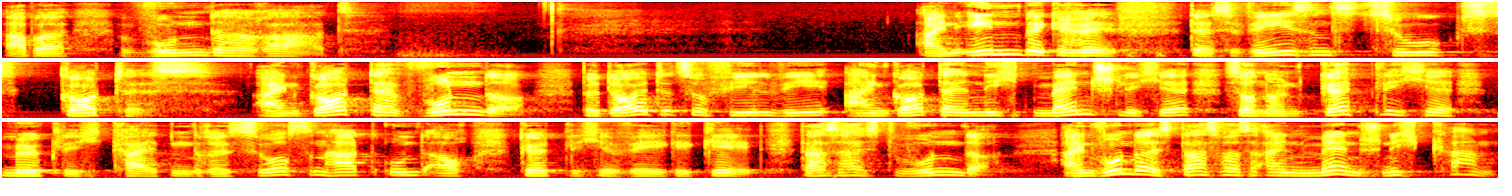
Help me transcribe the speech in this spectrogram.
Aber Wunderrat. Ein Inbegriff des Wesenszugs Gottes. Ein Gott der Wunder bedeutet so viel wie ein Gott, der nicht menschliche, sondern göttliche Möglichkeiten, Ressourcen hat und auch göttliche Wege geht. Das heißt Wunder. Ein Wunder ist das, was ein Mensch nicht kann.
